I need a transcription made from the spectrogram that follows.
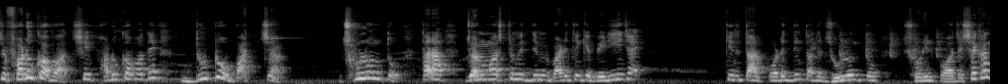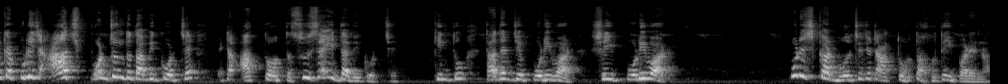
যে ফারুকাবাদ, সেই ফারুকাবাদে দুটো বাচ্চা ঝুলন্ত, তারা জন্মাষ্টমীর দিন বাড়ি থেকে বেরিয়ে যায়, কিন্তু তার পরের দিন তাদের ঝুলন্ত শরীর পাওয়া যায়। সেখানকার পুলিশ আজ পর্যন্ত দাবি করছে, এটা আত্মহত্যা সুইসাইড দাবি করছে। কিন্তু তাদের যে পরিবার, সেই পরিবার পরিষ্কার বলছে যে এটা আত্মহত্যা হতেই পারে না।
